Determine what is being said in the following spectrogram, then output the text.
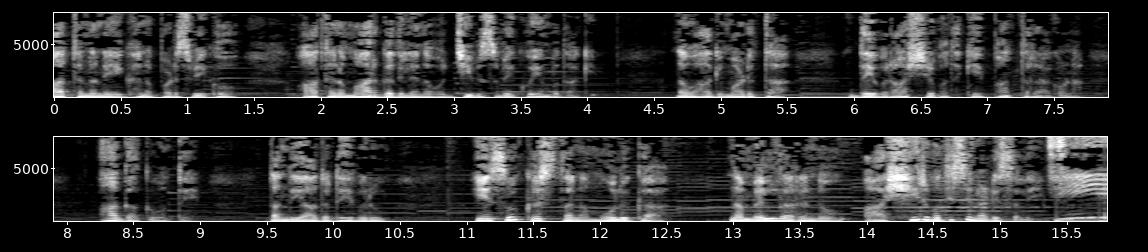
ಆತನನ್ನೇ ಘನಪಡಿಸಬೇಕು, ಆತನ ಮಾರ್ಗದಲ್ಲಿ ನಾವು ಜೀವಿಸಬೇಕು ಎಂಬುದಾಗಿ. ನಾವು ಹಾಗೆ ಮಾಡುತ್ತಾ ದೇವರ ಆಶೀರ್ವಾದಕ್ಕೆ ಪಾತ್ರರಾಗೋಣ. ಹಾಗಾಗುವಂತೆ ತಂದೆಯಾದ ದೇವರು ಯೇಸು ಕ್ರಿಸ್ತನ ಮೂಲಕ ನಮ್ಮೆಲ್ಲರನ್ನು ಆಶೀರ್ವದಿಸಿ ನಡೆಸಲಿ.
